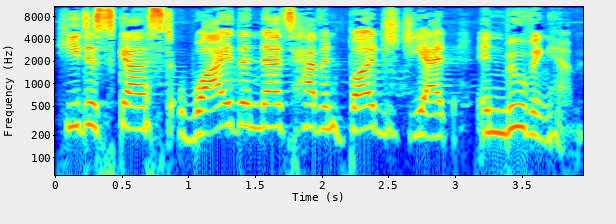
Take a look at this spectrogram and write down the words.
he discussed why the Nets haven't budged yet in moving him.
